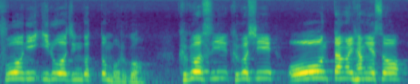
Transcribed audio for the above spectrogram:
구원이 이루어진 것도 모르고 그것이 그것이 온 땅을 향해서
